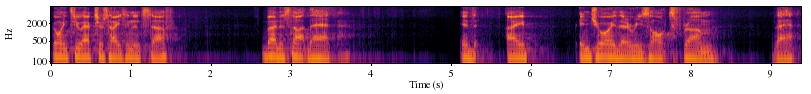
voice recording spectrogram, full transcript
going through exercising and stuff. But it's not that. It, I enjoy the results from that.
